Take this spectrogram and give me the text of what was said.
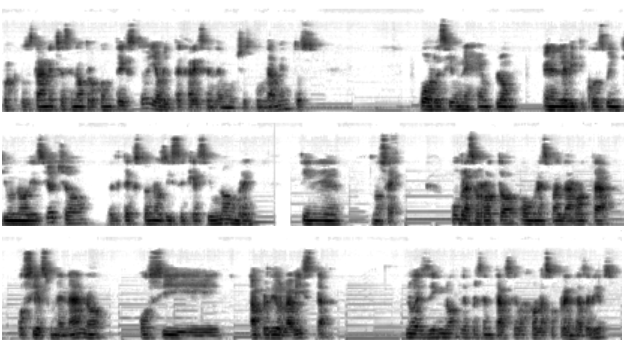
porque pues están hechas en otro contexto y ahorita carecen de muchos fundamentos. Por decir un ejemplo, en Levíticos 21, 18, el texto nos dice que si un hombre tiene, no sé, un brazo roto o una espalda rota, o si es un enano, o si ha perdido la vista, no es digno de presentarse bajo las ofrendas de Dios.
